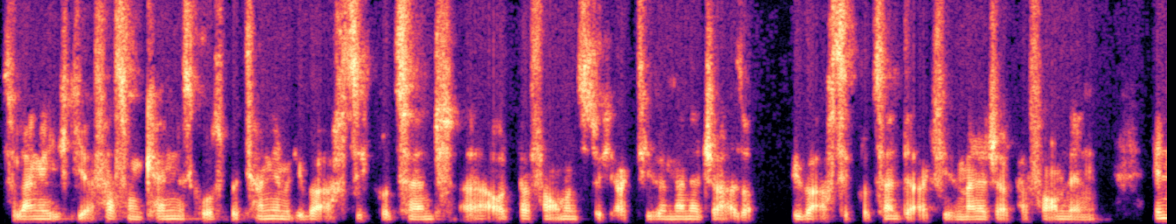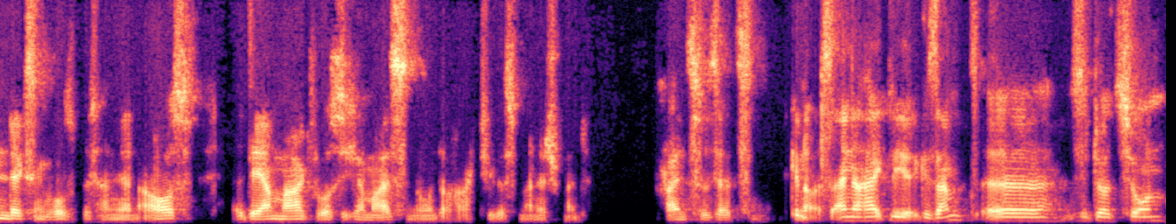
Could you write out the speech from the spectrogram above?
solange ich die Erfassung kenne, ist Großbritannien mit über 80 Prozent äh, Outperformance durch aktive Manager, also über 80 Prozent der aktiven Manager performen den Index in Großbritannien aus der Markt, wo es sich am meisten lohnt, auch aktives Management reinzusetzen. Genau, ist eine heikle Gesamtsituation.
